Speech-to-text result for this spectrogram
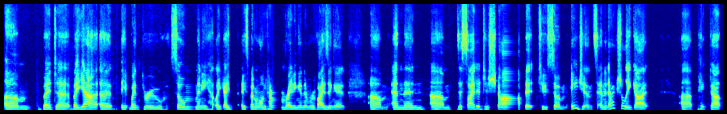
um but uh but yeah uh it went through so many like i i spent a long time writing it and revising it um and then um decided to shop it to some agents and it actually got uh picked up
